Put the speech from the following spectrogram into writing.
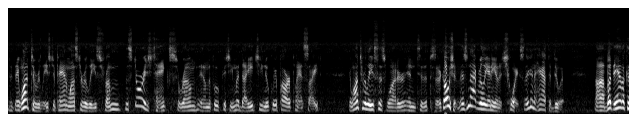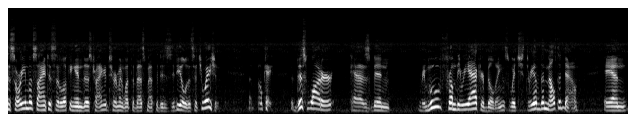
that they want to release, Japan wants to release from the storage tanks around on the Fukushima Daiichi nuclear power plant site. They want to release this water into the Pacific Ocean. There's not really any other choice. They're going to have to do it. Uh, but they have a consortium of scientists that are looking into this, trying to determine what the best method is to deal with the situation. Okay, this water has been removed from the reactor buildings, which three of them melted down, and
